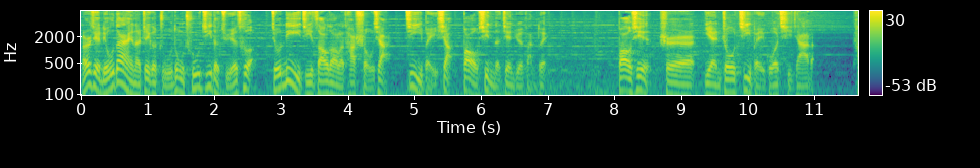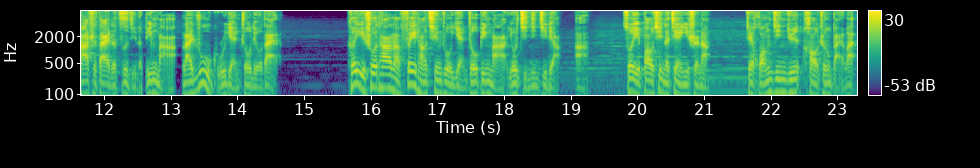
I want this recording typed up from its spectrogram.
而且刘岱呢，这个主动出击的决策，就立即遭到了他手下。冀北相鲍信的坚决反对。鲍信是兖州冀北国起家的，他是带着自己的兵马来入股兖州刘岱的。可以说他呢非常清楚兖州兵马有几斤几两啊，所以报信的建议是呢，这黄巾军号称百万，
